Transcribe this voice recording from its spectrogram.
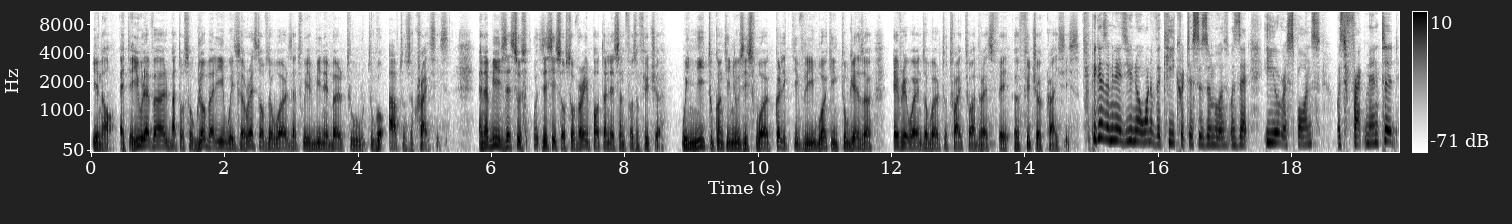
you know, at EU level, but also globally with the rest of the world that we've been able to, to go out of the crisis. And I believe this is, this is also a very important lesson for the future. We need to continue this work collectively, working together everywhere in the world to try to address a future crisis. Because, I mean, as you know, one of the key criticisms was, was that EU response was fragmented.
